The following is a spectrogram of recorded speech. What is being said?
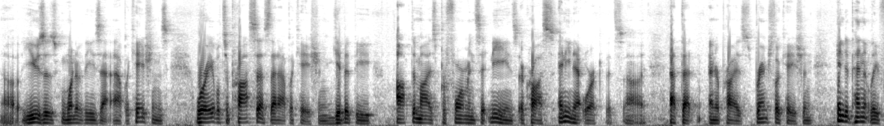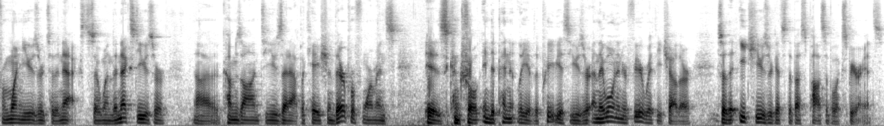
uh, uses one of these applications, we're able to process that application, give it the optimized performance it needs across any network that's uh, at that enterprise branch location independently from one user to the next. So when the next user uh, comes on to use that application, their performance is controlled independently of the previous user and they won't interfere with each other so that each user gets the best possible experience.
